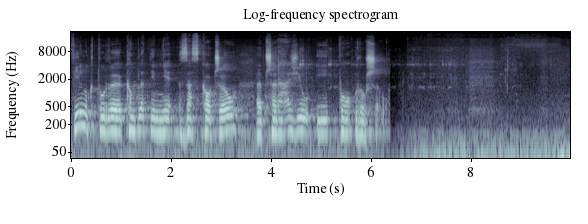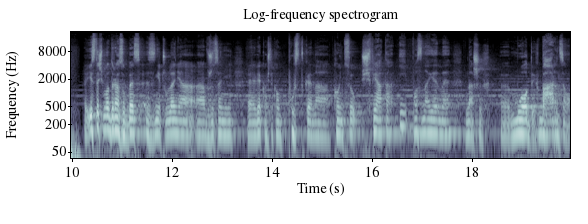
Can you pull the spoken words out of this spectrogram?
film, który kompletnie mnie zaskoczył, e, przeraził i poruszył. Jesteśmy od razu bez znieczulenia wrzuceni e, w jakąś taką pustkę na końcu świata i poznajemy naszych e, młodych, bardzo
